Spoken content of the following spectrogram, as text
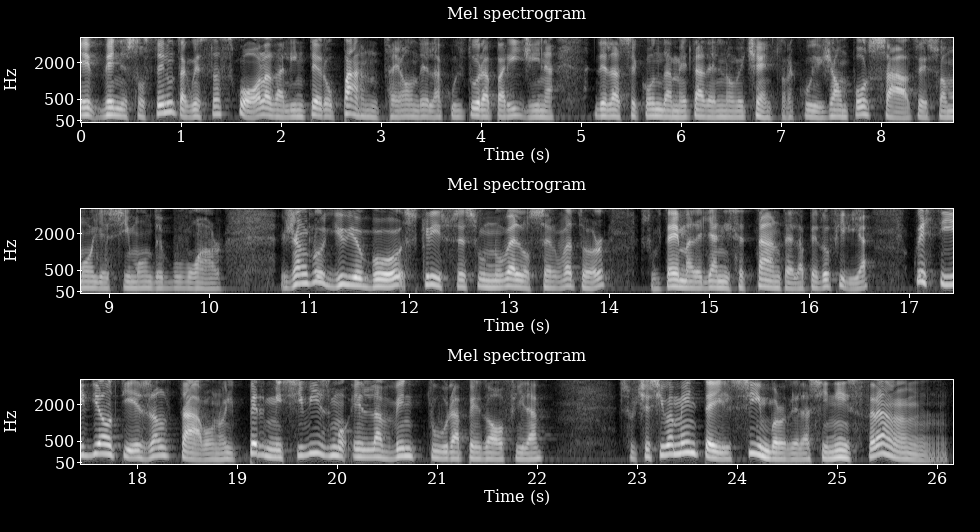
E venne sostenuta questa scuola dall'intero pantheon della cultura parigina della seconda metà del Novecento, tra cui Jean-Paul Sartre e sua moglie Simone de Beauvoir. Jean-Claude Guillebeau scrisse sul Nouvel Observateur, sul tema degli anni 70 e la pedofilia, questi idioti esaltavano il permissivismo e l'avventura pedofila. Successivamente il simbolo della sinistra,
